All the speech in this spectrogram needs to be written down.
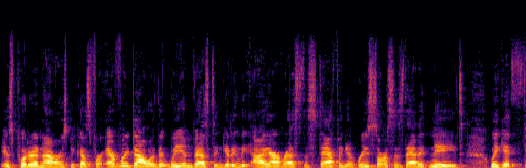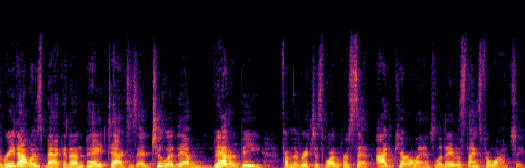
is put it in ours because for every dollar that we invest in getting the IRS the staffing and resources that it needs, we get $3 back in unpaid taxes, and two of them better be from the richest 1%. I'm Carol Angela Davis. Thanks for watching.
